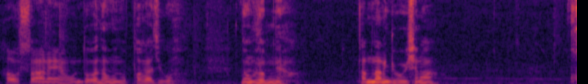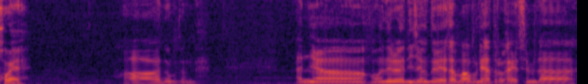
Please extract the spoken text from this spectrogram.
하우스 안에 온도가 너무 높아가지고 너무 덥네요. 땀 나는 게 보이시나? 코에 아 너무 덥네. 안녕. 오늘은 이 정도에서 마무리하도록 하겠습니다.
